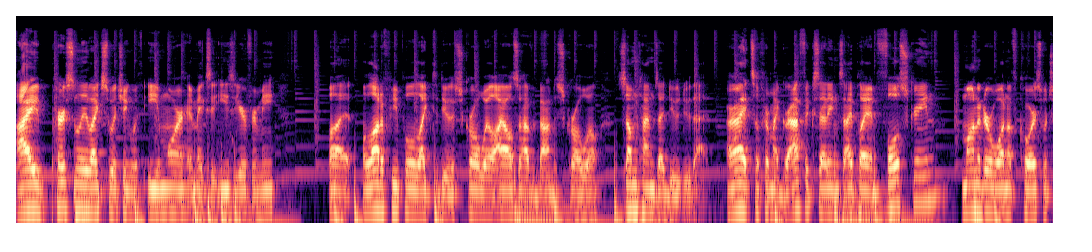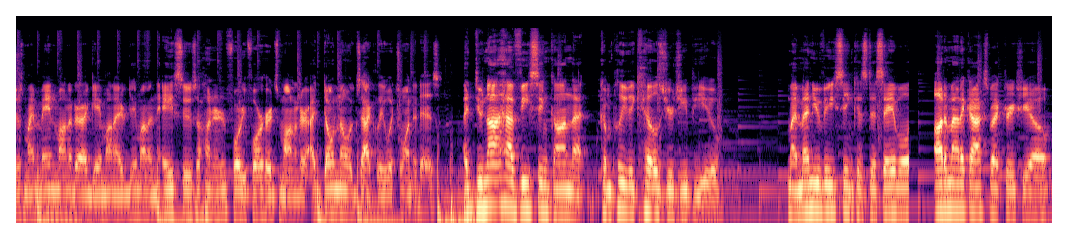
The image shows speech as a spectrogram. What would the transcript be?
I personally like switching with E more, it makes it easier for me. But a lot of people like to do the scroll wheel. I also have a bound to scroll wheel. Sometimes I do do that. All right, so for my graphic settings, I play in full screen, monitor one, of course, which is my main monitor I game on. I game on an Asus 144 hertz monitor. I don't know exactly which one it is. I do not have VSync on that completely kills your GPU. My menu VSync is disabled. Automatic aspect ratio.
